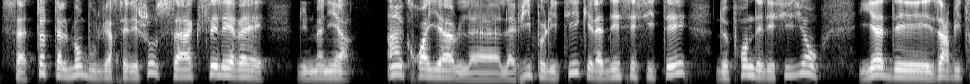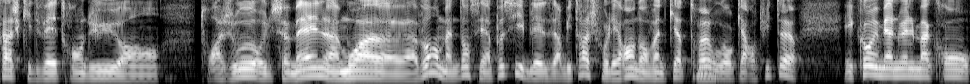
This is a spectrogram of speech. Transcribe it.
Ça a totalement bouleversé les choses. Ça a accéléré d'une manière incroyable la, vie politique et la nécessité de prendre des décisions. Il y a des arbitrages qui devaient être rendus en trois jours, une semaine, un mois euh, avant. Maintenant, c'est impossible. Les arbitrages, il faut les rendre en 24 heures mmh. ou en 48 heures. Et quand Emmanuel Macron,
